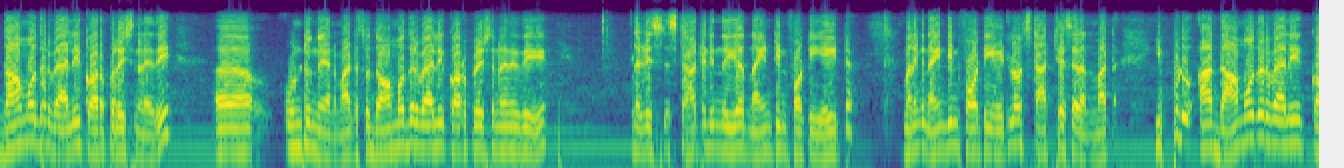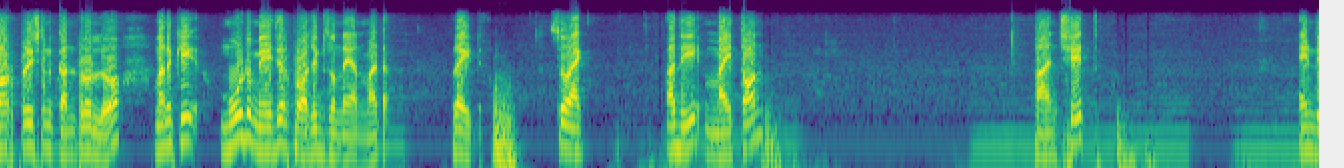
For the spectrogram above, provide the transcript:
దామోదర్ వ్యాలీ కార్పొరేషన్ అనేది ఉంటుంది అనమాట సో దామోదర్ వ్యాలీ కార్పొరేషన్ అనేది that is started in the year nineteen forty eight మనకి నైన్టీన్ ఫార్టీ ఎయిట్లో స్టార్ట్ చేశారనమాట ఇప్పుడు ఆ దామోదర్ వ్యాలీ కార్పొరేషన్ కంట్రోల్లో మనకి మూడు మేజర్ ప్రాజెక్ట్స్ ఉన్నాయన్నమాట. రైట్ సో అది Maithon Panchet and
